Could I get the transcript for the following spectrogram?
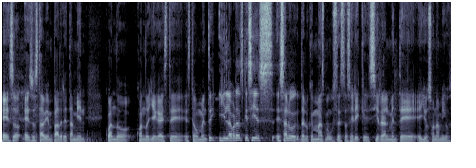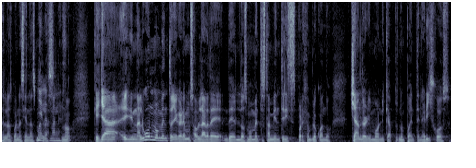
Eso, eso está bien padre también cuando, cuando llega este, este momento. Y, y la verdad es que sí es, es algo de lo que más me gusta de esta serie, que sí realmente ellos son amigos en las buenas y en las en malas. las malas. ¿no? Que ya en algún momento llegaremos a hablar de, de los momentos también tristes, por ejemplo, cuando Chandler y Mónica pues, no pueden tener hijos.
